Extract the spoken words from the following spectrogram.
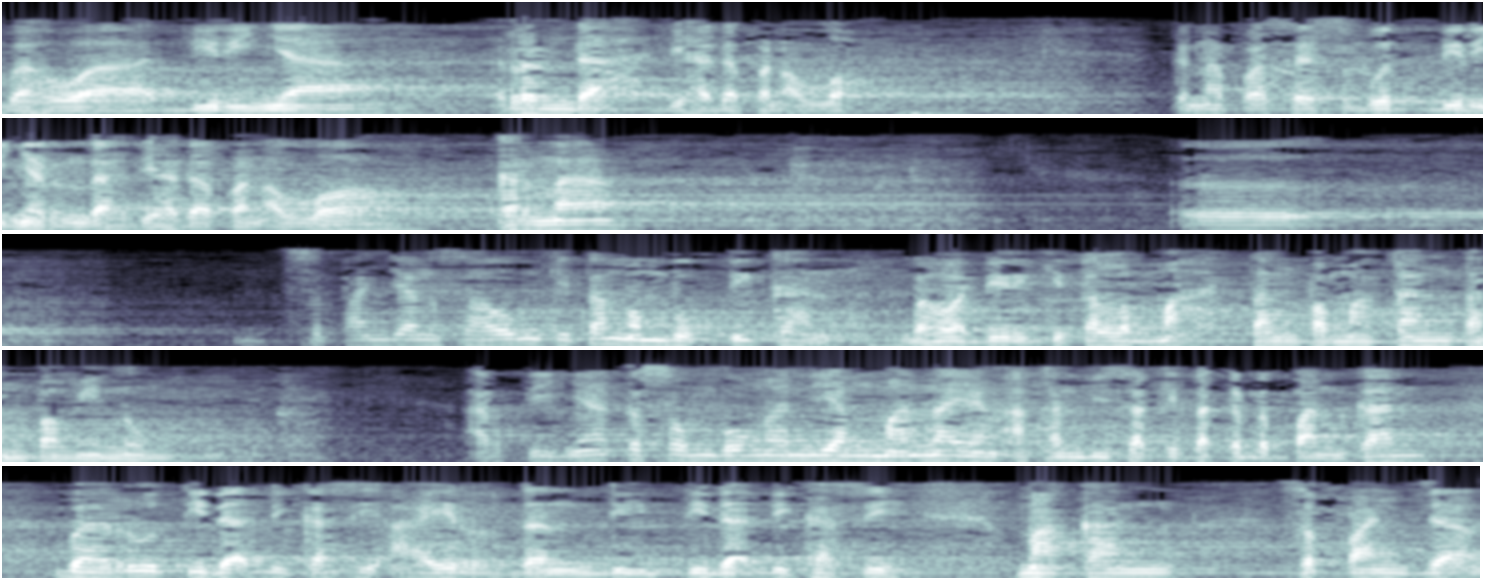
bahwa dirinya rendah di hadapan Allah. Kenapa saya sebut dirinya rendah di hadapan Allah? Karena eh, sepanjang saum kita membuktikan bahwa diri kita lemah tanpa makan, tanpa minum. Artinya kesombongan yang mana yang akan bisa kita kedepankan baru tidak dikasih air dan di, tidak dikasih makan sepanjang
